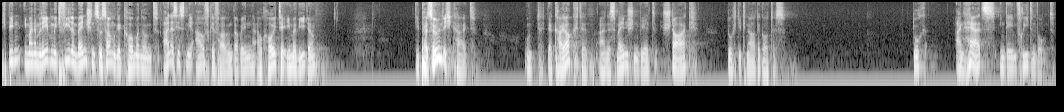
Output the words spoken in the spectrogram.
Ich bin in meinem Leben mit vielen Menschen zusammengekommen und eines ist mir aufgefallen darin, auch heute immer wieder, die Persönlichkeit und der Charakter eines Menschen wird stark durch die Gnade Gottes. Durch ein Herz, in dem Frieden wohnt.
